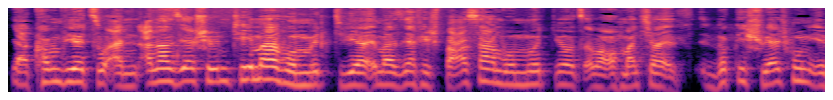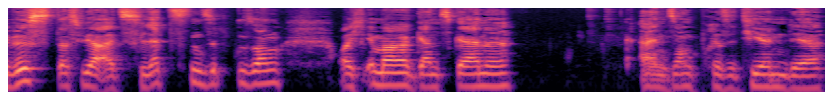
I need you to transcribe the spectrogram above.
Ja, kommen wir zu einem anderen sehr schönen Thema, womit wir immer sehr viel Spaß haben, womit wir uns aber auch manchmal wirklich schwer tun. Ihr wisst, dass wir als letzten siebten Song euch immer ganz gerne einen Song präsentieren, der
